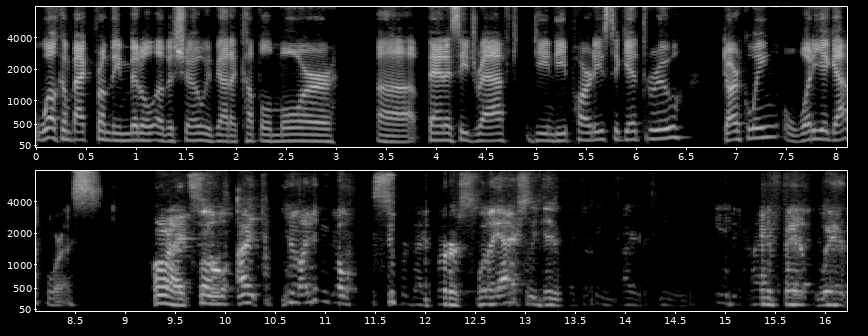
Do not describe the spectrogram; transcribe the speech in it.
Welcome back from the middle of the show. We've got a couple more uh, fantasy draft D and D parties to get through. Darkwing, what do you got for us? All right, so I, you know, I didn't go super diverse. What I actually did is I took an entire team to kind of fit with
